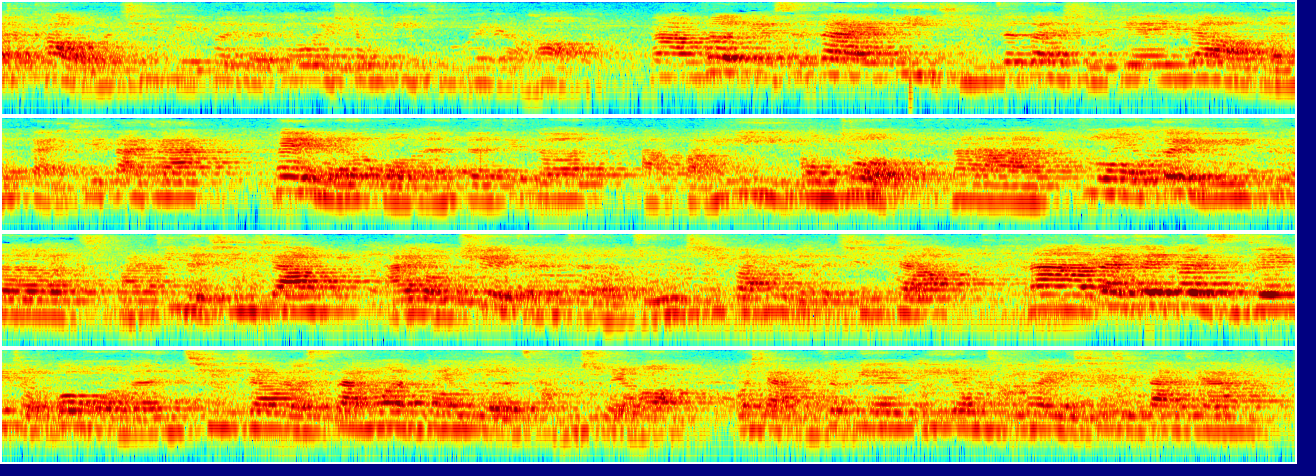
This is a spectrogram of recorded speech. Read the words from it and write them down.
就靠我们清洁队的各位兄弟姐妹了哈。那特别是在疫情这段时间，要很感谢大家配合我们的这个啊防疫工作，那做对于这个环境的清消，还有确诊者足迹方面的一个清消。那在这段时间，总共我们清消了三万多个场所哦。我想这边利用机会，谢谢大家。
